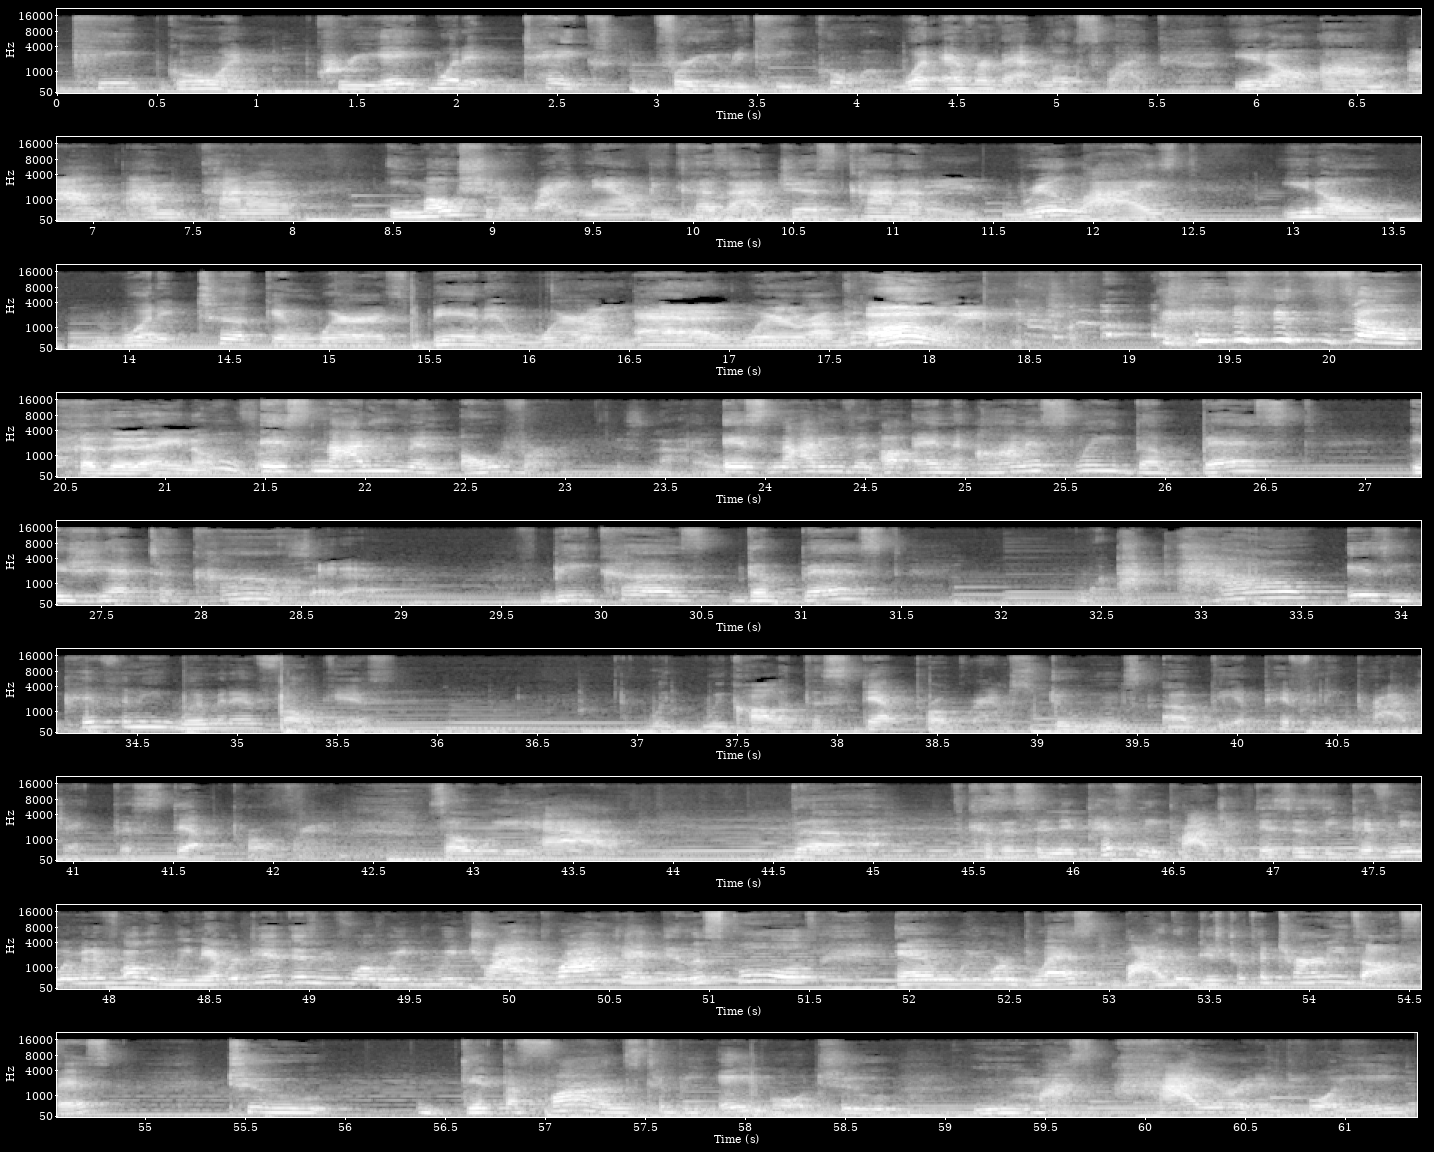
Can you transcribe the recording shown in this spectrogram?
keep going. Create what it takes for you to keep going, whatever that looks like. You know, um, I'm I'm kind of emotional right now because I just kind of realized, you know, what it took and where it's been and where, Where I'm at, at? and Where where, I'm going? going. so Because it ain't over. it's not even over. It's not over. It's not even, uh, and honestly, the best is yet to come Say that. because the best. How is Epiphany Women in Focus? We, we call it the STEP program, Students of the Epiphany Project, the STEP program. So we have the because it's an Epiphany project. This is Epiphany Women in Focus. We never did this before. We we tried a project in the schools, and we were blessed by the district attorney's office to get the funds to be able to hire an employee.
